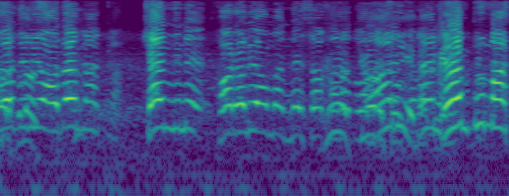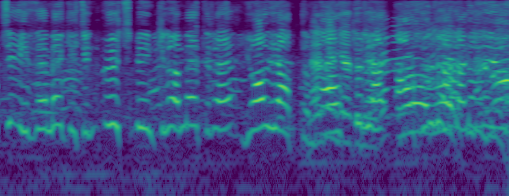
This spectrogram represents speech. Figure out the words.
sağa dönüyor adam kendini paralıyor ama ne sol Abi ben, ben bu maçı izlemek için 3000 kilometre yol yaptım. Avusturya? Avusturya'dan Yazık, geliyorum.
